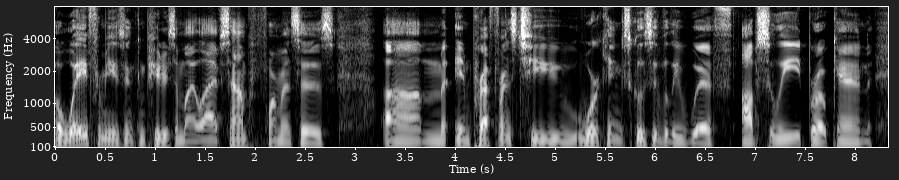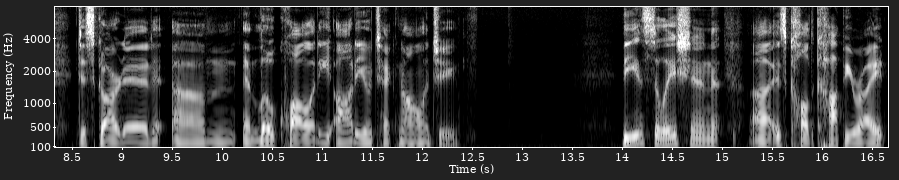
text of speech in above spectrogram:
away from using computers in my live sound performances um, in preference to working exclusively with obsolete, broken, discarded, um, and low quality audio technology. The installation uh, is called Copyright.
